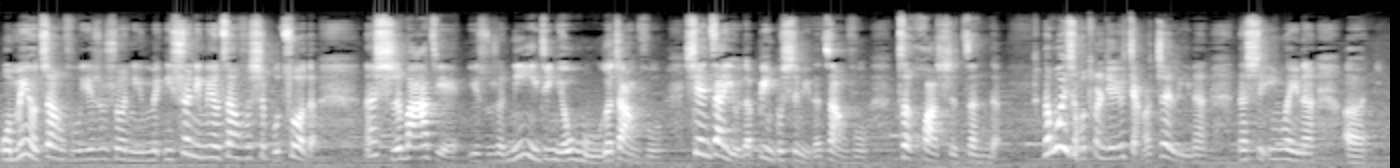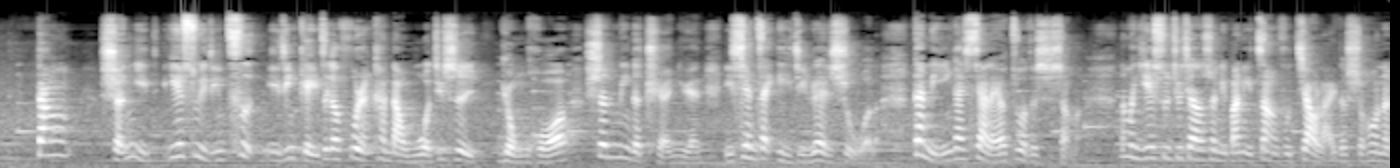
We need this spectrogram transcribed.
我没有丈夫，耶稣说你没你说你没有丈夫是不错的。那十八节耶稣说你已经有五个丈夫，现在有的并不是你的丈夫，这话是真的。那为什么突然间又讲到这里呢？那是因为呢，呃，当。神已，耶稣已经赐，已经给这个妇人看到，我就是永活生命的泉源。你现在已经认识我了，但你应该下来要做的是什么？那么耶稣就叫他说：“你把你丈夫叫来的时候呢，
